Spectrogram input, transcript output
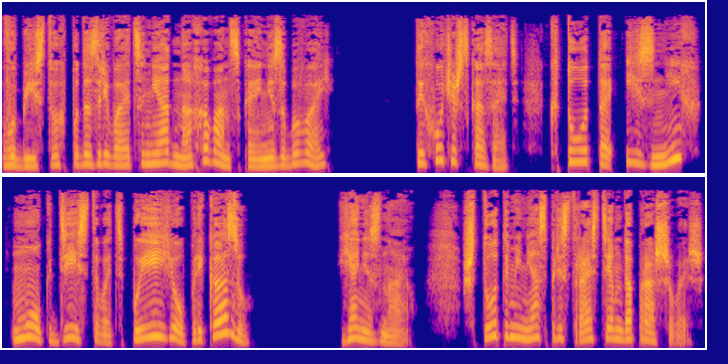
В убийствах подозревается не одна Хованская, не забывай. Ты хочешь сказать, кто-то из них мог действовать по ее приказу? Я не знаю. Что ты меня с пристрастием допрашиваешь?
